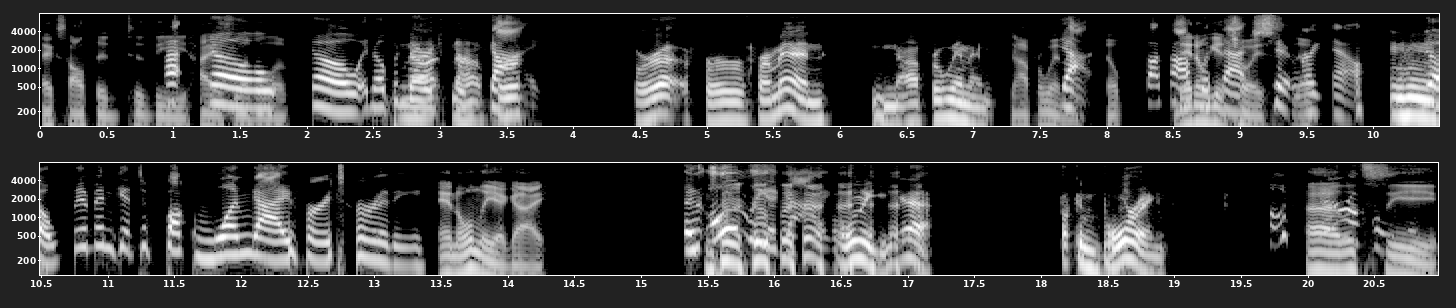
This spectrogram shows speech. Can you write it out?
exalted to the Uh, highest level of no, an open Not- marriage for not for- guy. For uh, for for men, not for women. not for women. Yeah. Nope. Fuck off They don't with get that choice, shit nope. right now. Mhm. No, women get to fuck one guy for eternity, And only a guy. and only a guy. Only yeah. Fucking boring. Uh, let's see.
